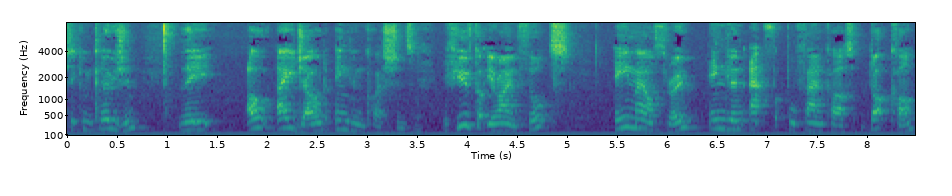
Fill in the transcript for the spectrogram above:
to conclusion the old, age-old England questions. If you've got your own thoughts, email through england at footballfancast.com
